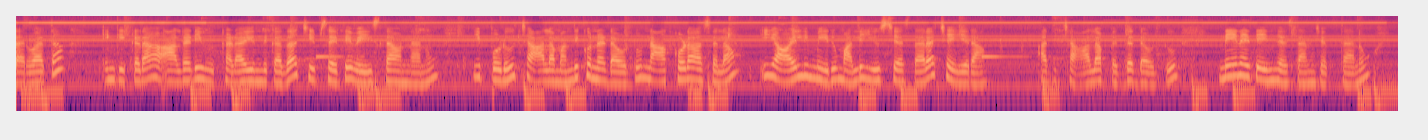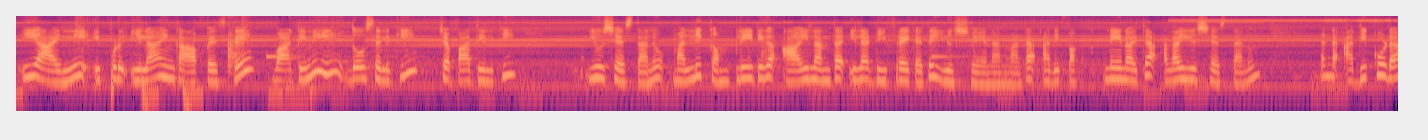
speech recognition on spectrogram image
తర్వాత ఇంక ఇక్కడ ఆల్రెడీ కడాయి ఉంది కదా చిప్స్ అయితే వేయిస్తూ ఉన్నాను. ఇప్పుడు చాలామందికి ఉన్న డౌట్ నాకు కూడా అసలు ఈ ఆయిల్ని మీరు మళ్ళీ యూస్ చేస్తారా చెయ్యరా అది చాలా పెద్ద డౌట్ నేనైతే ఏం చేస్తాను చెప్తాను. ఈ ఆయిల్ని ఇప్పుడు ఇలా ఇంకా ఆపేస్తే వాటిని దోశలకి చపాతీలకి యూజ్ చేస్తాను. మళ్ళీ కంప్లీట్గా ఆయిల్ అంతా ఇలా డీప్ ఫ్రైకి అయితే యూస్ చేయను అనమాట అది పక్ నేనైతే అలా యూజ్ చేస్తాను. అండ్ అది కూడా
